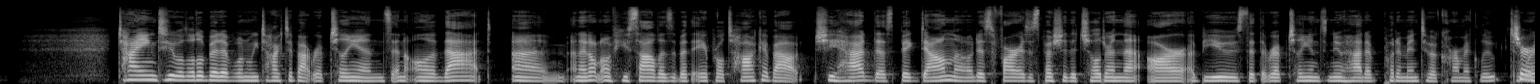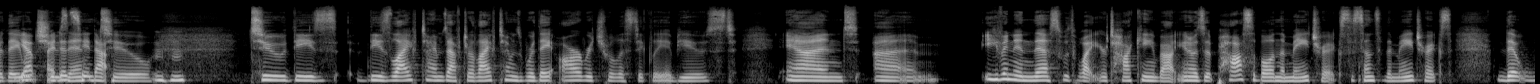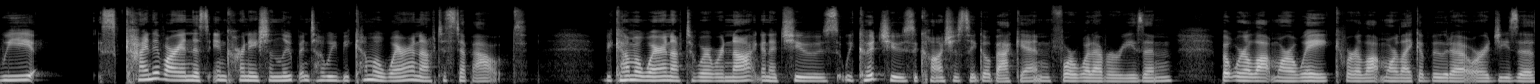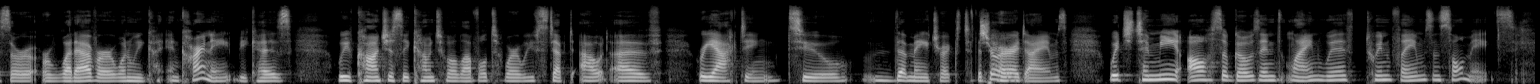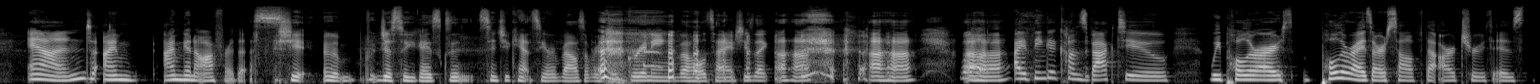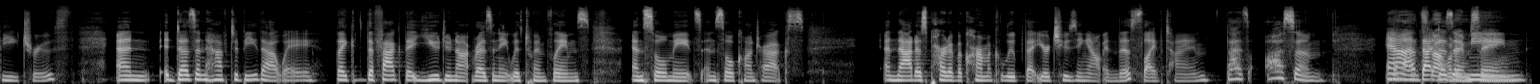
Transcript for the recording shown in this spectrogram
tying to a little bit of when we talked about reptilians and all of that. Um, and I don't know if you saw Elizabeth April talk about, she had this big download as far as especially the children that are abused, that the reptilians knew how to put them into a karmic loop to Sure. where they Yep, would choose did see that. into, to these, these lifetimes after lifetimes where they are ritualistically abused. And, um, even in this with what you're talking about, you know, is it possible in the matrix, the sense of the matrix, that we kind of are in this incarnation loop until we become aware enough to step out, become aware enough to where we're not going to choose, we could choose to consciously go back in for whatever reason, but we're a lot more awake. We're a lot more like a Buddha or a Jesus or, or whatever when we incarnate because we've consciously come to a level to where we've stepped out of reacting to the matrix, to the Sure. paradigms, which to me also goes in line with twin flames and soulmates. And I'm I'm going to offer this. She, um, just so you guys, since you can't see her, Val's over here grinning the whole time. She's like, uh huh, uh huh. Well, I think it comes back to we polarize polarize ourselves that our truth is the truth, and it doesn't have to be that way. Like the fact that you do not resonate with twin flames and soulmates and soul contracts, and that is part of a karmic loop that you're choosing out in this lifetime. That's awesome, and That's that doesn't mean, saying.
